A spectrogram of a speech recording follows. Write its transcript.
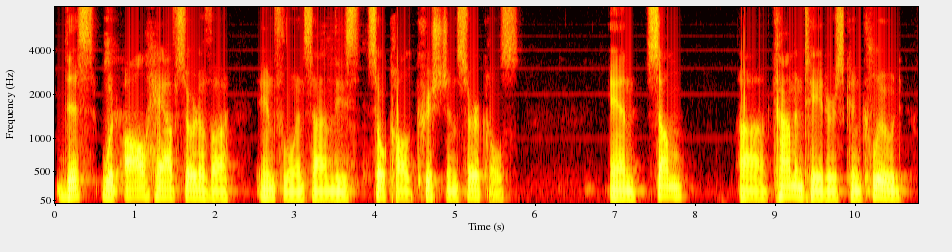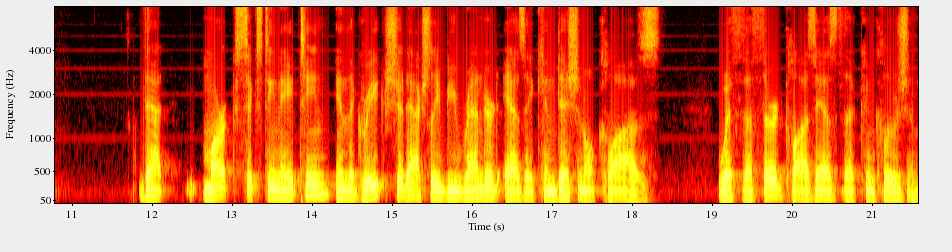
this would all have sort of a influence on these so-called christian circles. And some uh, commentators conclude that mark 16 18 in the greek should actually be rendered as a conditional clause with the third clause as the conclusion.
